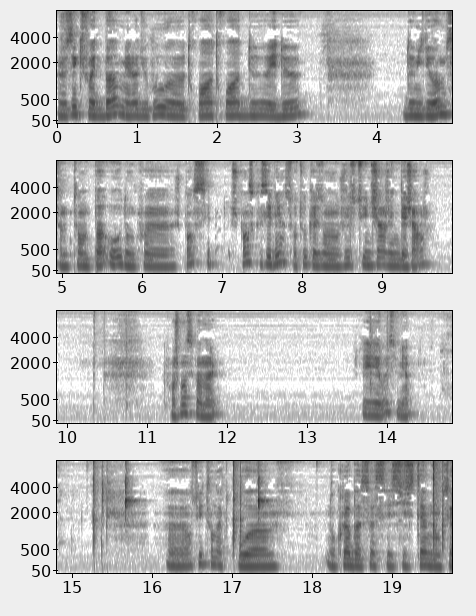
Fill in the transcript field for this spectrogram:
Je sais qu'il faut être bas, mais là du coup, 3, 3, 2 et 2. 2 milliohms, ça me semble pas haut, donc euh, je, pense je pense que c'est bien, surtout qu'elles ont juste une charge et une décharge. Franchement, c'est pas mal. Et ouais, c'est bien. Euh, ensuite, on a quoi donc là, bah, ça c'est système, donc c'est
